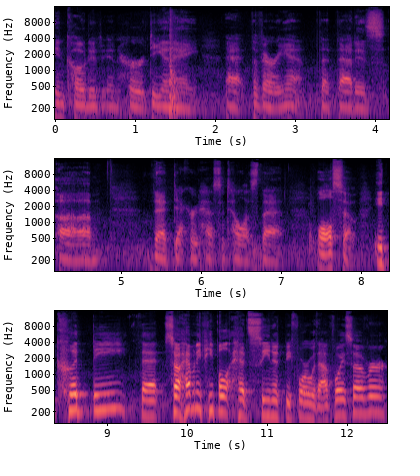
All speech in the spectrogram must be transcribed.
encoded in her DNA at the very end. That that is um, that Deckard has to tell us that. Also, it could be that. So, how many people had seen it before without voiceover?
